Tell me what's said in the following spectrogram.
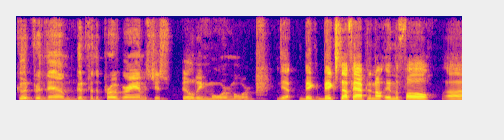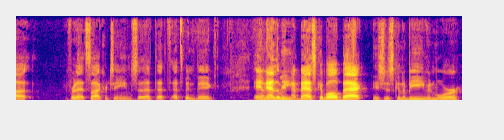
good for them. Good for the program. It's just building more and more. Yep. Big big stuff happening in the fall uh, for that soccer team. So that that that's been big. And Yep, now that we got basketball back, it's just going to be even more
